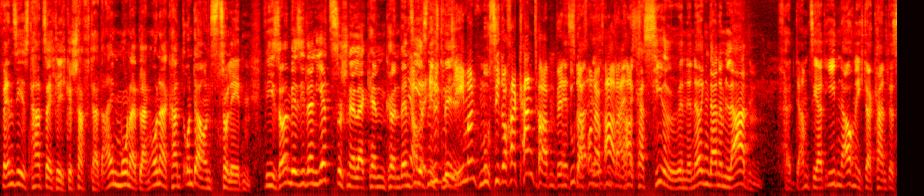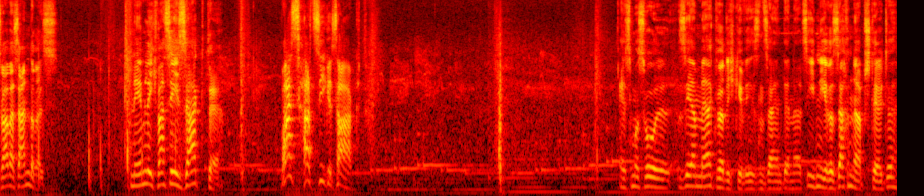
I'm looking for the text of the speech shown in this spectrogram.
Wenn sie es tatsächlich geschafft hat, einen Monat lang unerkannt unter uns zu leben, wie sollen wir sie denn jetzt so schnell erkennen können, wenn ja, sie es nicht will? irgendjemand muss sie doch erkannt haben, wenn Es du davon erfahren hast. Kassiererin in irgendeinem Laden. Verdammt, sie hat Eden auch nicht erkannt. Es war was anderes. Nämlich, was sie sagte. Was hat sie gesagt? Es muss wohl sehr merkwürdig gewesen sein, denn als Eden ihre Sachen abstellte,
